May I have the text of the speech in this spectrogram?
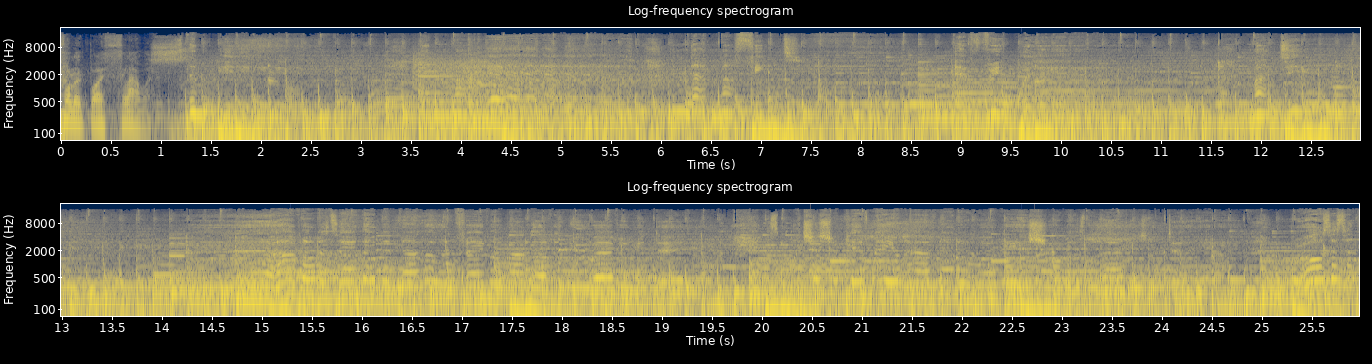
followed by Flowers. Favor by loving you every day. Much you give me, you have not a worry, as sure the light is the day. Roses and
